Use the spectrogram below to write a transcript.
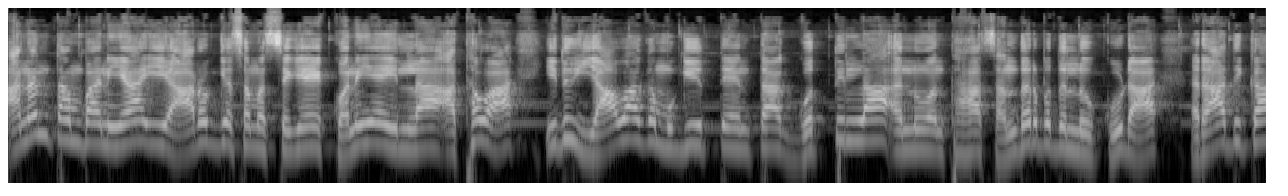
ಅನಂತ ಅಂಬಾನಿಯ ಈ ಆರೋಗ್ಯ ಸಮಸ್ಯೆಗೆ ಕೊನೆಯೇ ಇಲ್ಲ ಅಥವಾ ಇದು ಯಾವಾಗ ಮುಗಿಯುತ್ತೆ ಅಂತ ಗೊತ್ತಿಲ್ಲ ಅನ್ನುವಂತಹ ಸಂದರ್ಭದಲ್ಲೂ ಕೂಡ ರಾಧಿಕಾ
